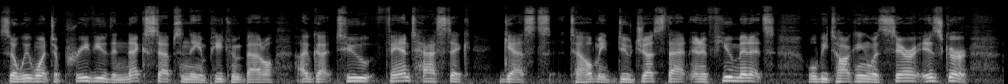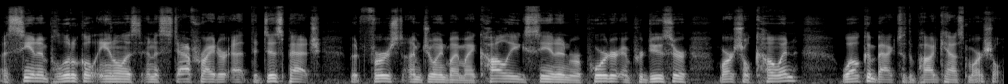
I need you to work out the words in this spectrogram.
So we want to preview the next steps in the impeachment battle. I've got two fantastic guests to help me do just that. In a few minutes, we'll be talking with Sarah Isgur, a CNN political analyst and a staff writer at The Dispatch. But first, I'm joined by my colleague, CNN reporter and producer Marshall Cohen. Welcome back to the podcast, Marshall.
